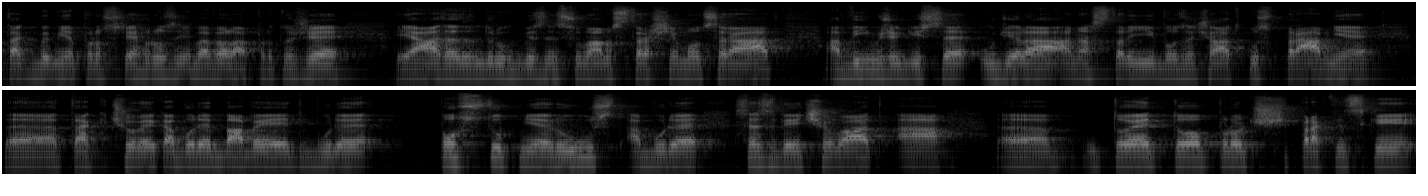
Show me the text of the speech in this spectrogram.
tak by mě prostě hrozně bavila, protože já ten druh biznesu mám strašně moc rád a vím, že když se udělá a nastaví od začátku správně, eh, tak člověka bude bavit, bude postupně růst a bude se zvětšovat a e, to je to, proč prakticky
